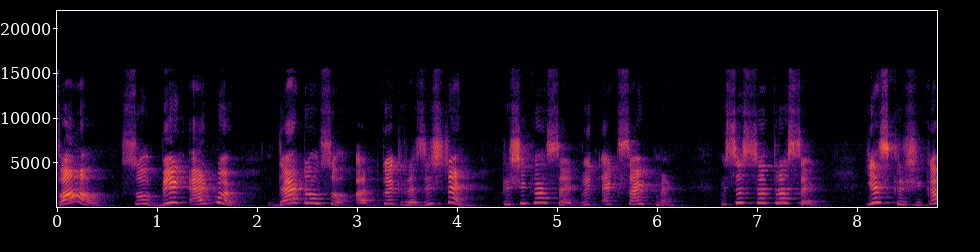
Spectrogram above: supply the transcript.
Wow, so big airport. That also earthquake resistant, Krishika said with excitement. Mrs. Chaitra said, Yes, Krishika,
